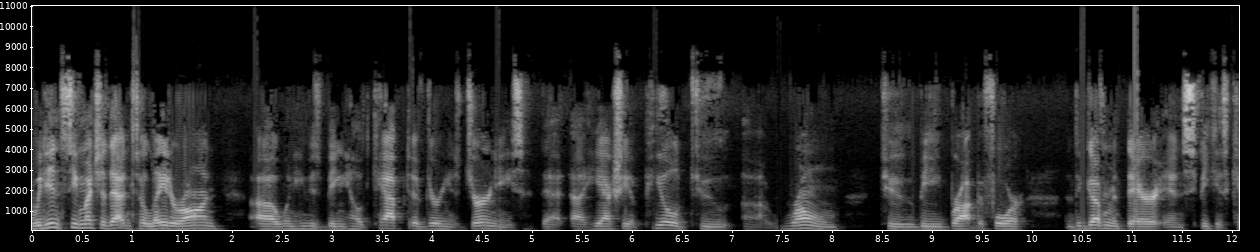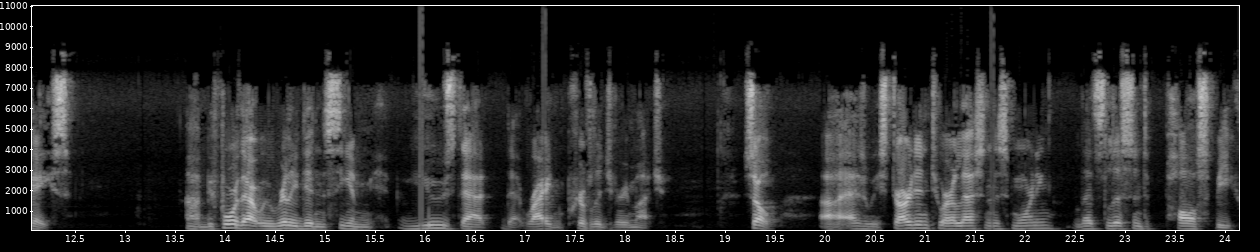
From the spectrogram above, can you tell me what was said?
we didn't see much of that until later on uh, when he was being held captive during his journeys, that uh, he actually appealed to uh, Rome to be brought before the government there and speak his case. Uh, before that, we really didn't see him use that, that right and privilege very much. So, uh, as we start into our lesson this morning, let's listen to Paul speak.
